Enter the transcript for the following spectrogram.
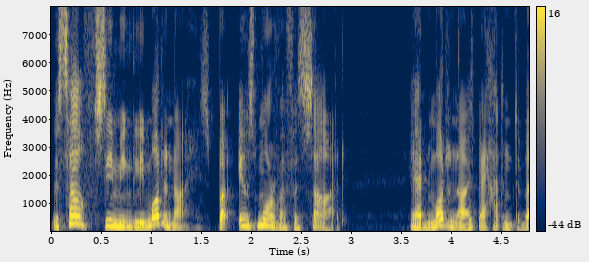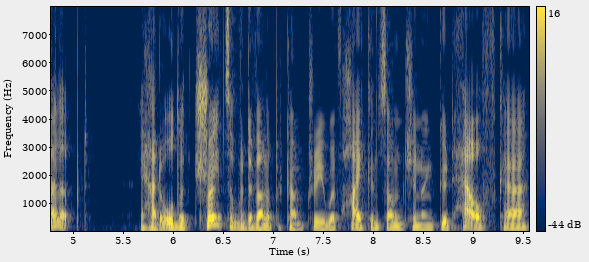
The South seemingly modernized, but it was more of a facade. It had modernized, but it hadn't developed. It had all the traits of a developed country with high consumption and good health care,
